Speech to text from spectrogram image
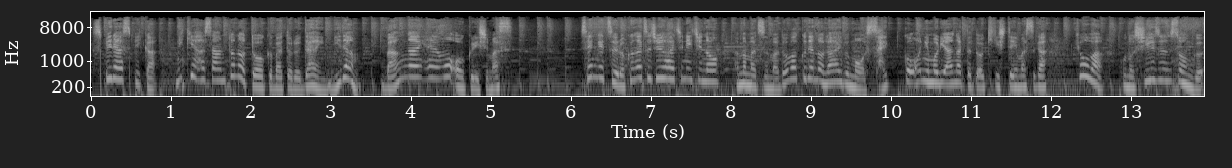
スピラスピカミキハさんとのトークバトル第2弾番外編をお送りします。先月6月18日の浜松窓枠でのライブも最高に盛り上がったとお聞きしていますが今日はこのシーズンソング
